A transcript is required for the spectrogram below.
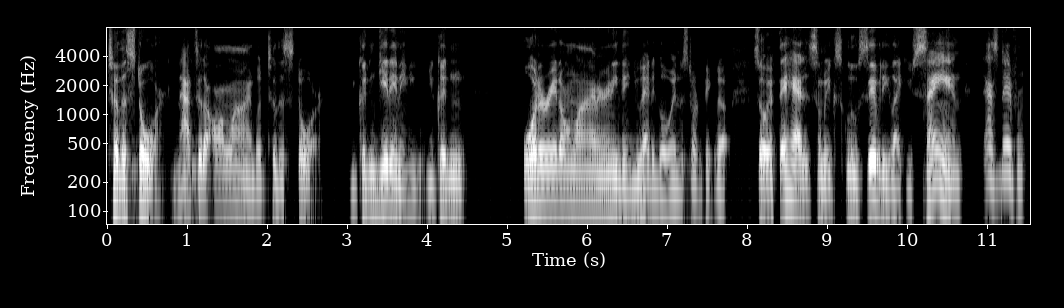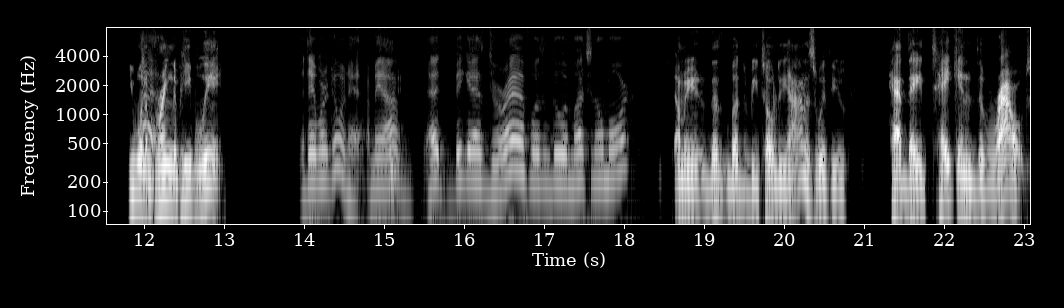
to the store, not to the online, but to the store. You couldn't get it any. You couldn't order it online or anything. You had to go in the store to pick it up. So if they had some exclusivity, like you saying, that's different. You want to Yeah. bring the people in. But they weren't doing that. I mean, I, that big ass giraffe wasn't doing much no more. I mean, this, but to be totally honest with you, had they taken the route,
